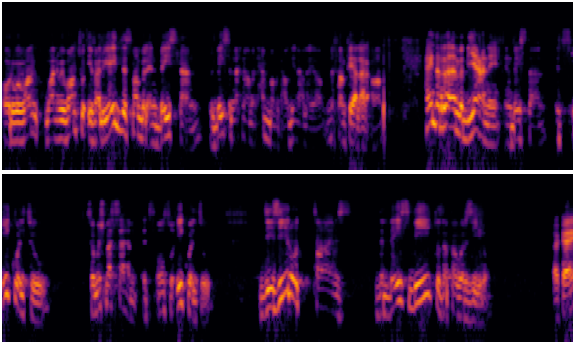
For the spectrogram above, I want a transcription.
or we want when we want to evaluate this number in base 10 ال base اللي نحن بنحبها متعودين عليها بنفهم فيها الارقام هيدا الرقم بيعني in base 10 it's equal to so مش بس سهم it's also equal to d 0 times the base b to the power 0 okay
